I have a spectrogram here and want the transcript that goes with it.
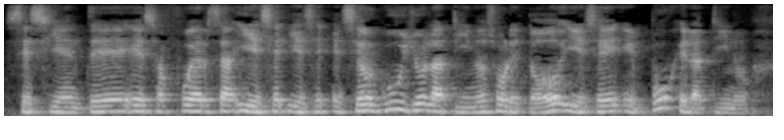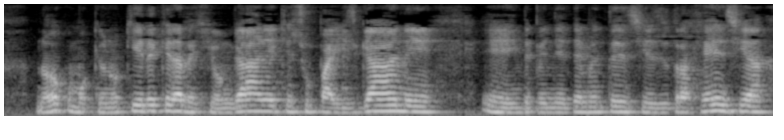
se siente esa fuerza y ese, y ese, ese orgullo latino sobre todo y ese empuje latino, ¿no? Como que uno quiere que la región gane, que su país gane, eh, independientemente de si es de otra agencia,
